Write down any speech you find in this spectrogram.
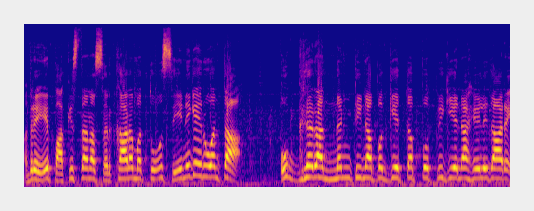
ಅಂದ್ರೆ ಪಾಕಿಸ್ತಾನ ಸರ್ಕಾರ ಮತ್ತು ಸೇನೆಗೆ ಇರುವಂತ ಉಗ್ರರ ನಂಟಿನ ಬಗ್ಗೆ ತಪ್ಪೊಪ್ಪಿಗೆಯನ್ನ ಹೇಳಿದ್ದಾರೆ.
